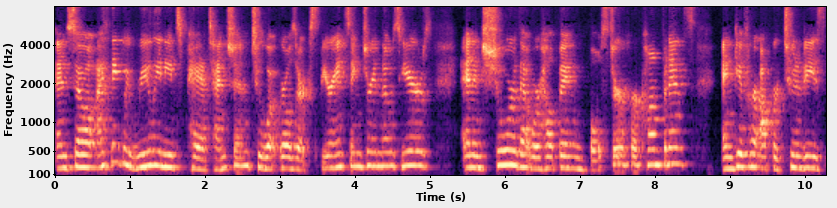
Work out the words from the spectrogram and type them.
And so I think we really need to pay attention to what girls are experiencing during those years and ensure that we're helping bolster her confidence and give her opportunities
